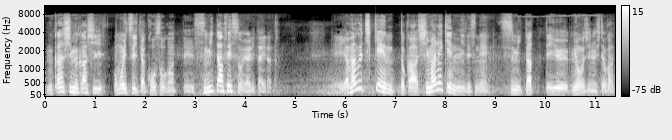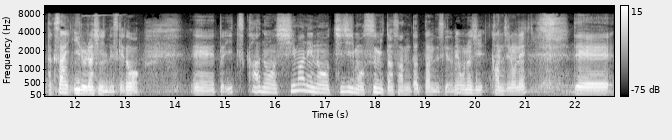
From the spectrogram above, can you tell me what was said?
昔々思いついた構想があって、住田フェスをやりたいなと。山口県とか島根県にですね、住田っていう名字の人がたくさんいるらしいんですけど、えー、っと、いつかの島根の知事も住田さんだったんですけどね、同じ感じのね。で、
